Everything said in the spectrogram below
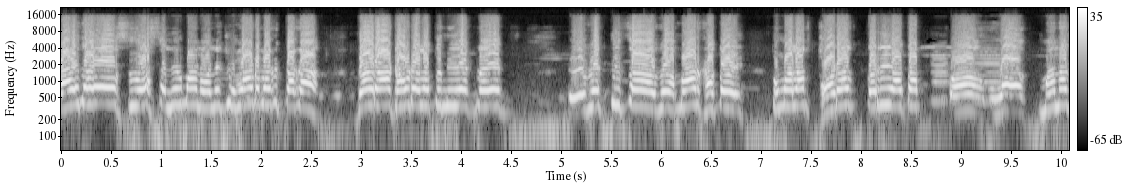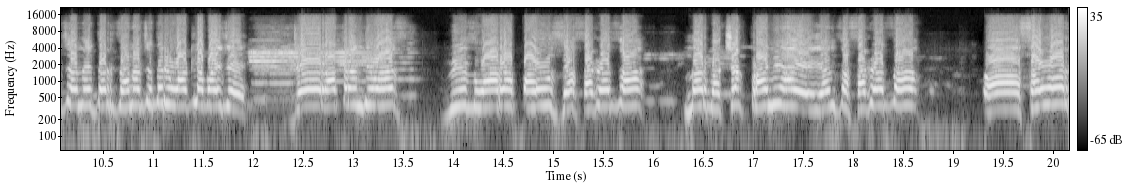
कायदा सुव्यवस्था निर्माण होण्याची वाट बघता का? दर आठवड्याला तुम्ही एक ना एक व्यक्तीचा मार खातोय. तुम्हाला थोडा तरी आता मनाच्या नाही तर जनाच्या तरी वाटलं पाहिजे. जे रात्रंदिवस वीज वारा पाऊस या सगळ्याचा नरभक्षक प्राणी आहे. यांचा सगळ्याचा संवार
